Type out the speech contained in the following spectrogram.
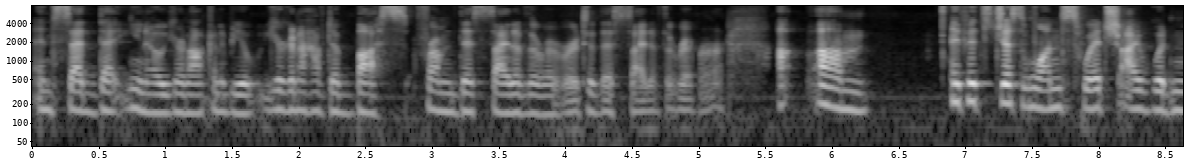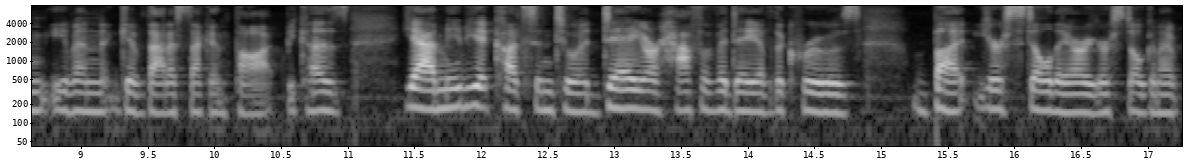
and said that you know you're not going to be you're going to have to bus from this side of the river to this side of the river. Uh, um if it's just one switch, I wouldn't even give that a second thought because, yeah, maybe it cuts into a day or half of a day of the cruise, but you're still there. You're still going to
